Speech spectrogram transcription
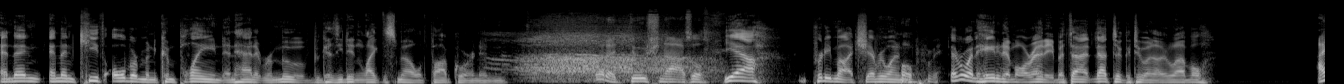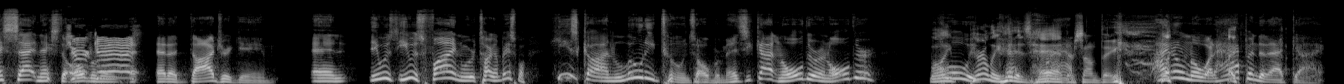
And then and then Keith Olbermann complained and had it removed because he didn't like the smell of popcorn. And what a douche nozzle. yeah, pretty much everyone Olbermann. everyone hated him already, but that that took it to another level. I sat next to Jerk Olbermann ass! at, at a Dodger game, and it was he was fine. We were talking baseball. He's gone Looney Tunes, Olbermann. Has he gotten older and older? Well, he apparently hit crap, his head or crap. something. I don't know what happened to that guy,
